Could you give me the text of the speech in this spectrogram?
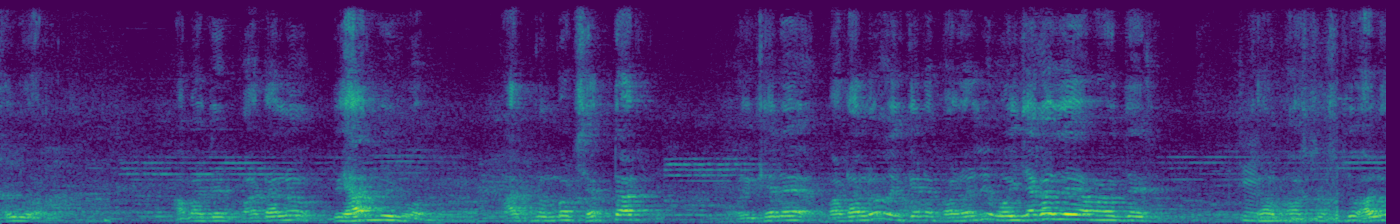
শুরু হলো। আমাদের পাঠালো বিহার বীরভূম আট নম্বর সেক্টর। ওইখানে পাঠালো, ওইখানে পাঠালি, ওই জায়গাতে আমাদের সব অস্ত্র হলো।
